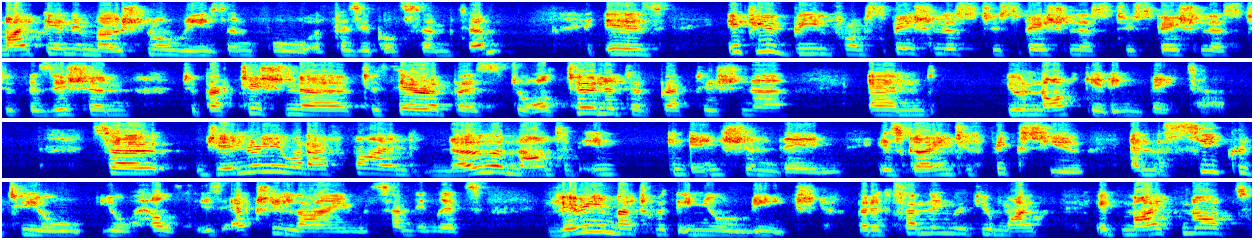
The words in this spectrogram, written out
might be an emotional reason for a physical symptom is if you've been from specialist to specialist to specialist to physician to practitioner to therapist to alternative practitioner and you're not getting better. So, generally, what I find no amount of intervention then is going to fix you. And the secret to your, your health is actually lying with something that's very much within your reach, but it's something that you might, it might not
